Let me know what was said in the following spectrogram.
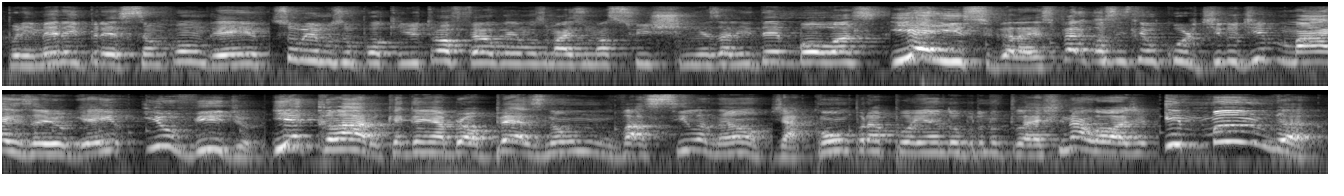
primeira impressão com o Gale. Subimos um pouquinho de troféu, ganhamos mais umas fichinhas ali de boas. E é isso, galera. Espero que vocês tenham curtido demais aí o Gale e o vídeo. E é claro, quer ganhar Brawl Pass? Não vacila não. Já compra apoiando o Bruno Clash na loja e manda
